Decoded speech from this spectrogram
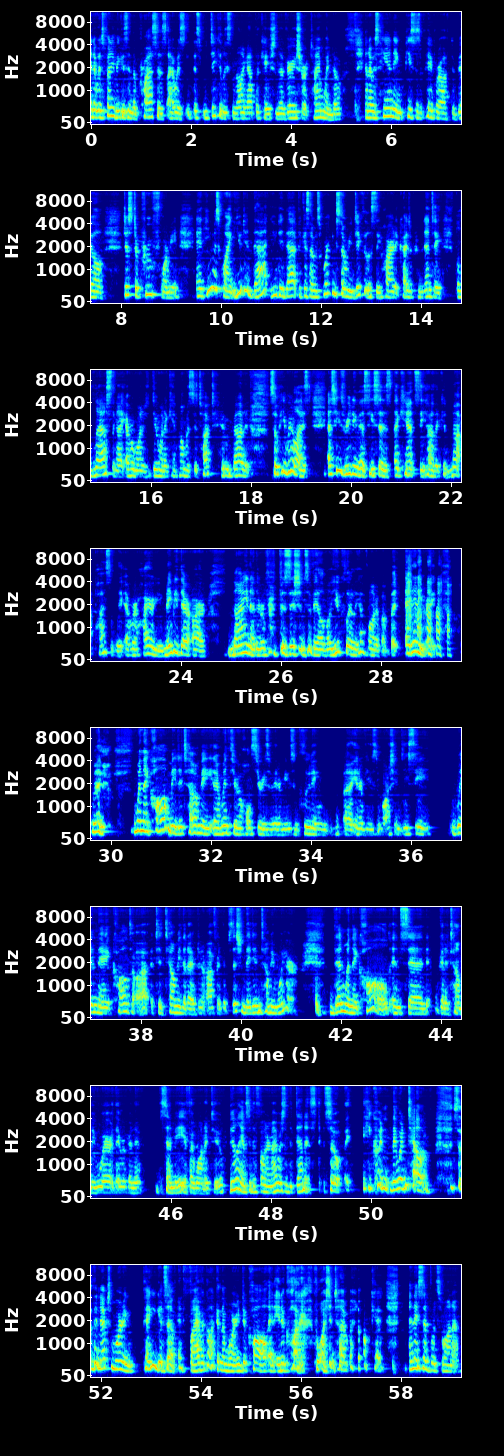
And it was funny because in the process, I was this ridiculously long application, a very short time window, and I was handing pieces of paper off to Bill just to proof for me. And he was going, You did that? You did that? Because I was working so ridiculously hard at Kaiser Permanente. The last thing I ever wanted to do when I came home was to talk to him about it. So he realized, as he's reading this, he says, I can't see how they could not possibly ever hire you. Maybe there are nine other positions available. You clearly have one of them. But at any rate, when, when they called me to tell me, I went through a whole series of interviews, including uh, interviews in Washington, D.C. When they called to, uh, to tell me that I've been offered the position, they didn't tell me where. Then, when they called and said, going to tell me where they were going to send me if I wanted to, Bill answered the phone and I was at the dentist. So he couldn't, they wouldn't tell him. So the next morning, Peggy gets up at five o'clock in the morning to call at eight o'clock Washington time. okay. And they said Botswana.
